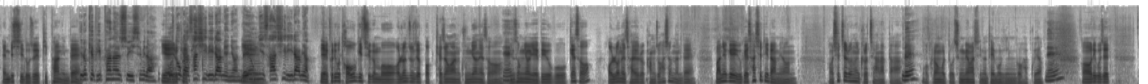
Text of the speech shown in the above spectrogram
MBC 노조의 비판인데, 이렇게 비판할 수 있습니다. 예, 보도가 이렇게- 사실이라면요, 예. 내용이 사실이라면 예, 그리고 더욱이 지금 뭐 언론중재법 개정안 국면에서 예. 윤석열 예비 후보께서 언론의 자유를 강조하셨는데 만약에 이게 사실이라면 어, 실제로는 그렇지 않았다. 네, 뭐 그런 걸 또 증명할 수 있는 대목인 것 같고요. 네, 어, 그리고 이제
